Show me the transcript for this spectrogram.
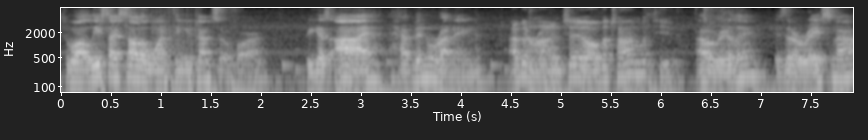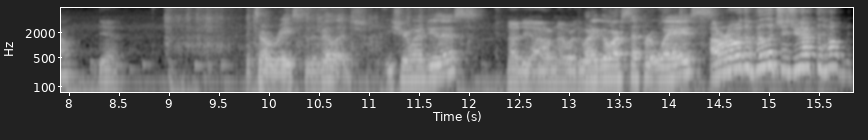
So, well, at least I saw the one thing you've done so far. Because I have been running. I've been running too all the time with you. Oh, really? Is it a race now? Yeah. It's a race to the village. You sure you want to do this? No, dude, I don't know where the. You want to go our separate ways? I don't know where the village is. You have to help me.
